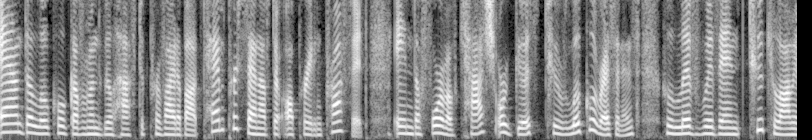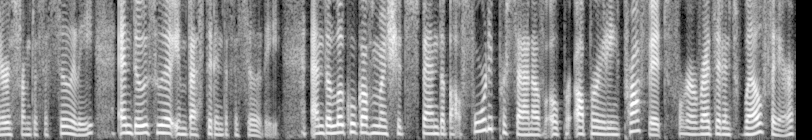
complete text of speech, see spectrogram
and the local government will have to provide about 10% of the operating profit in the form of cash or goods to local residents who live within two kilometers from the facility and those who are invested in the facility. And the local government should spend about 40% of op- operating profit for a resident's welfare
